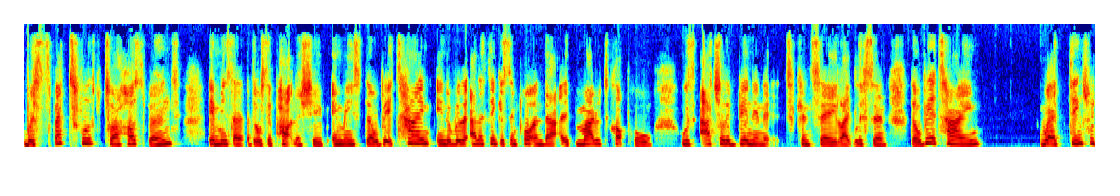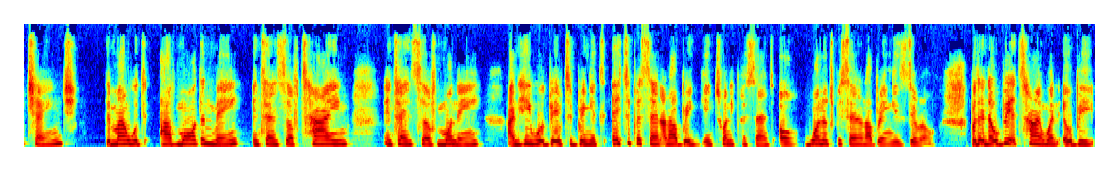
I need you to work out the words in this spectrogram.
respectful to her husband. It means that there was a partnership. It means there will be a time in the rela- and I think it's important that a married couple who's actually been in it can say like, listen, there will be a time where things will change. The man would have more than me in terms of time, in terms of money, and he would be able to bring it 80% and I'll bring in 20% or 100% and I'll bring in zero. But then there will be a time when it'll be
